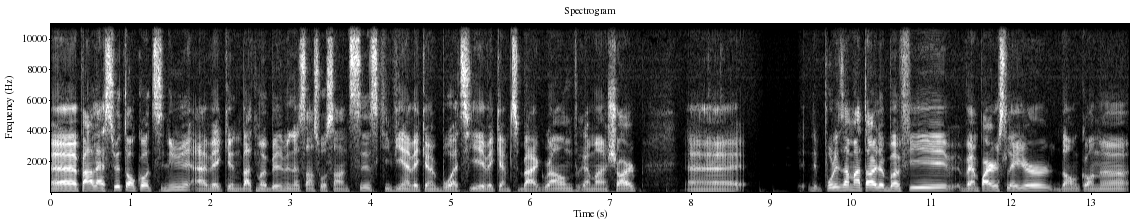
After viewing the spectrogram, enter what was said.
Euh, par la suite, on continue avec une Batmobile 1966 qui vient avec un boîtier, avec un petit background vraiment sharp. Euh, pour les amateurs de Buffy, Vampire Slayer, donc on a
